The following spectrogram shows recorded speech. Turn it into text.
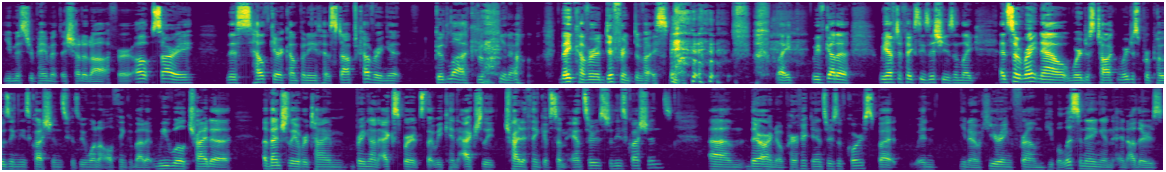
you missed your payment, they shut it off, or oh sorry, this healthcare company has stopped covering it good luck you know. They cover a different device like we've got to we have to fix these issues and like and so right now we're just talk we're just proposing these questions because we want to all think about it. We will try to eventually over time bring on experts that we can actually try to think of some answers to these questions. Um, there are no perfect answers of course but in you know hearing from people listening and, and others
